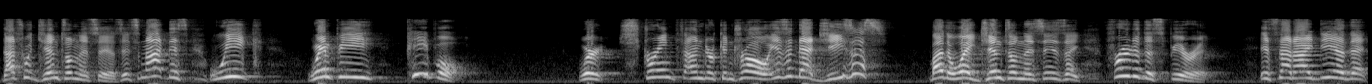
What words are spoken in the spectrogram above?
That's what gentleness is. It's not this weak, wimpy people. We're strength under control. Isn't that Jesus? By the way, gentleness is a fruit of the Spirit. It's that idea that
